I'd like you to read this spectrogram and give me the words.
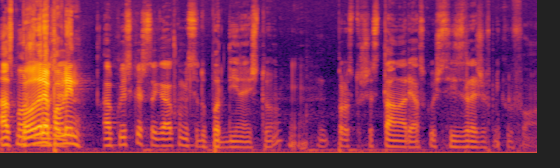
Аз може Благодаря, даже- Павлин. Ако искаш сега, ако ми се допърди нещо, просто ще стана рязко и ще си изрежа в микрофона.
